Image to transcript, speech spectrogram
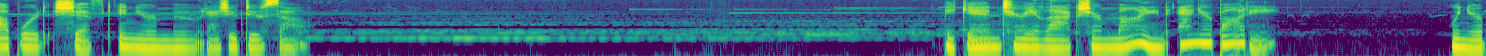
upward shift in your mood as you do so. Begin to relax your mind and your body. When your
